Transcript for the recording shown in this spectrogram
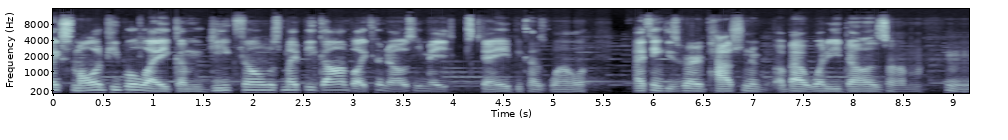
like smaller people like um geek films might be gone, but like who knows? He may stay because well, I think he's very passionate about what he does. Um, hmm.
